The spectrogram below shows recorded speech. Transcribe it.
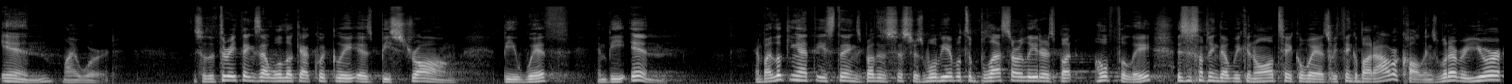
in my word. So the three things that we'll look at quickly is be strong, be with, and be in. And by looking at these things, brothers and sisters, we'll be able to bless our leaders, but hopefully, this is something that we can all take away as we think about our callings. Whatever you're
